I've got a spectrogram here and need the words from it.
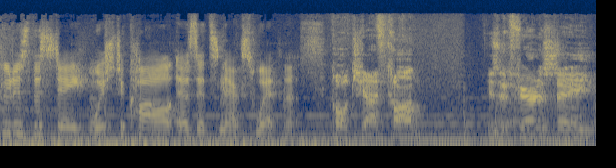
Who does the state wish to call as its next witness? Call Chad Cobb. Is it fair to say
